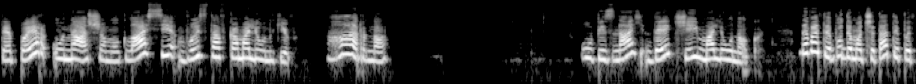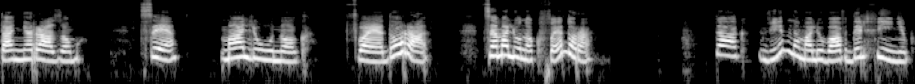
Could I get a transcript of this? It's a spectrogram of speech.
Тепер у нашому класі виставка малюнків. Гарно. Упізнай, де чий малюнок. Давайте будемо читати питання разом. Це малюнок Федора. Це малюнок Федора? Так, він намалював дельфінів.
